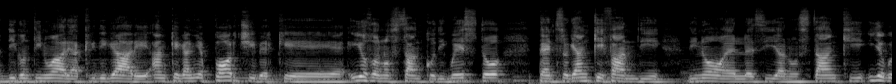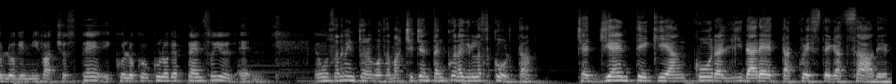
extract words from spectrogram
di continuare a criticare anche cani e porci perché io sono stanco di questo. Penso che anche i fan di, di Noel siano stanchi. Io quello che mi faccio spe- quello, quello che penso io è, è un solamente una cosa, ma c'è gente ancora che l'ascolta? C'è gente che ancora gli dà retta a queste cazzate.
